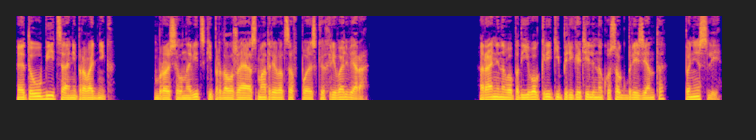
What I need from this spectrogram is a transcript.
«Это убийца, а не проводник бросил Новицкий, продолжая осматриваться в поисках револьвера. Раненого под его крики перекатили на кусок брезента, понесли.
